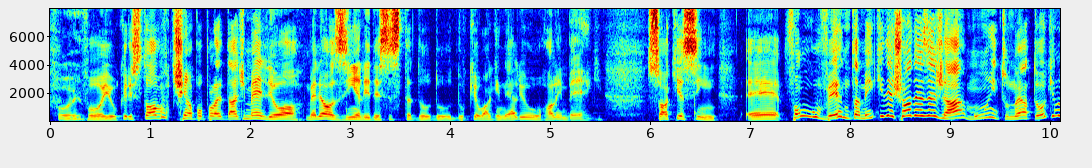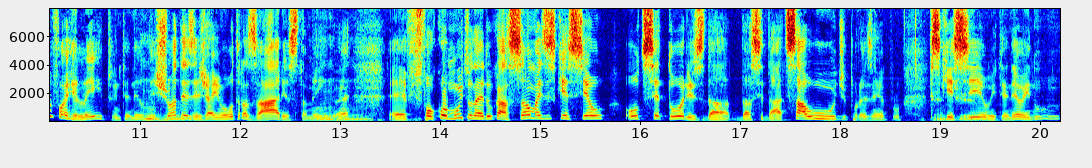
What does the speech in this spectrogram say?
Foi. Foi. O Cristóvão tinha a popularidade melhor, melhorzinha ali desses, do, do, do que o Agnello e o Hollenberg. Só que, assim, é, foi um governo também que deixou a desejar muito, não é à toa que não foi reeleito, entendeu? Deixou a desejar em outras áreas também, né? É, focou muito na educação, mas esqueceu outros setores da, da cidade. Saúde, por exemplo. Esqueceu aconteceu, entendeu? E não-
